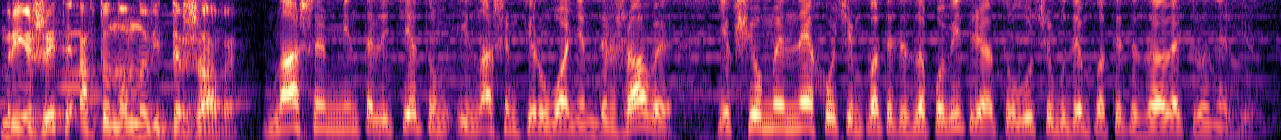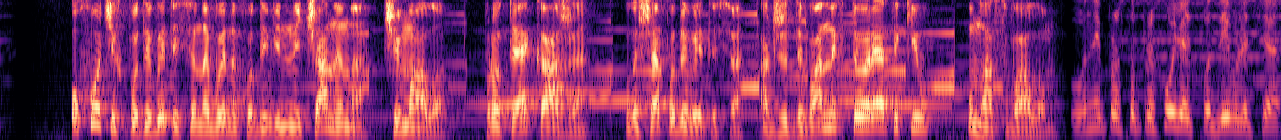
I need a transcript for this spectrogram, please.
мріє жити автономно від держави. З нашим менталітетом і нашим керуванням держави, якщо ми не хочемо платити за повітря, то краще будемо платити за електроенергію. Охочих подивитися на винаходи вінничанина чимало. Проте каже, лише подивитися, адже диванних теоретиків у нас валом. Вони просто приходять, подивляться.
